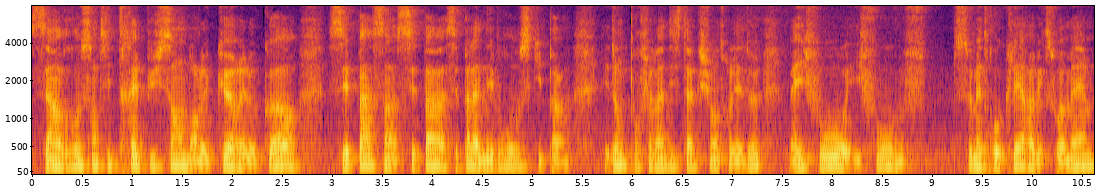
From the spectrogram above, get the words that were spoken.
c'est un ressenti très puissant dans le cœur et le corps. C'est pas c'est pas c'est pas la névrose qui parle. Et donc pour faire la distinction entre les deux, bah, il faut il faut se mettre au clair avec soi-même,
